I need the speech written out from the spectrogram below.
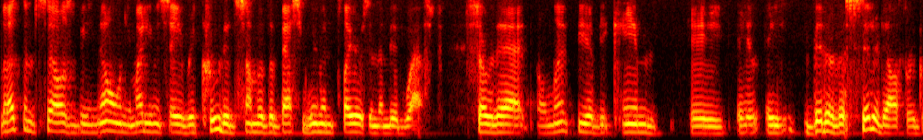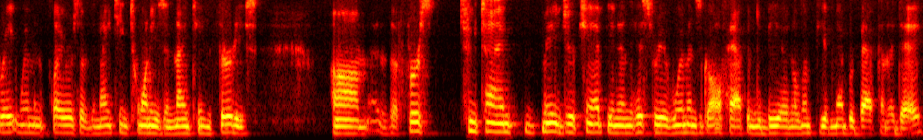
let themselves be known. You might even say recruited some of the best women players in the Midwest so that Olympia became a, a, a bit of a citadel for great women players of the 1920s and 1930s. Um, the first two-time major champion in the history of women's golf. Happened to be an Olympia member back in the day.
